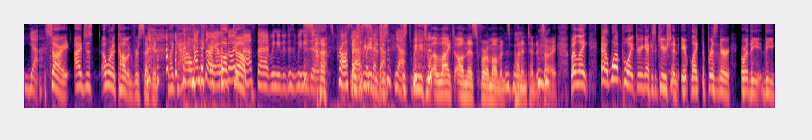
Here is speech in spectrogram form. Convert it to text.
Yeah. Sorry, I just I want to comment for a second. Like how I'm sorry, I was going up. past that. We needed to. We need to. Process. Yes, we need to just. Yeah. just we need to alight on this for a moment. Pun Mhm. intended. Sorry, but like at what point during execution, if like the prisoner or the the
